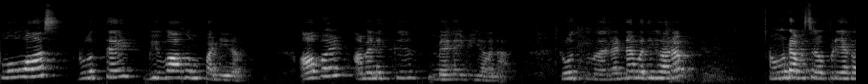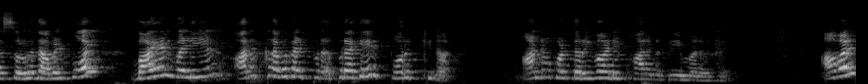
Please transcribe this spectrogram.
போவாஸ் ரூத்தை விவாகம் பண்ணினான். அவள் அவனுக்கு மனைவியானார் ரூத் ரெண்டாம் அதிகாரம் மூன்றாம் வசனம் சொல்கிறது அவள் போய் வயல் வழியில் அறுக்கிறவர்கள் பிற- பிறகே பொறுக்கினாள். ஆண்டவர் கொடுத்த ரிவார்டை பாருங்கள் பிரியமானவர்கள். அவள்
